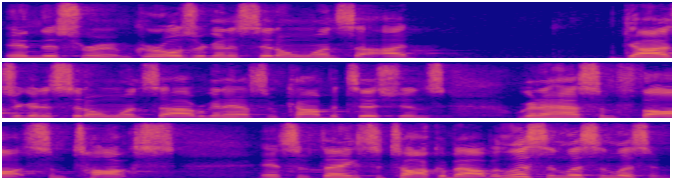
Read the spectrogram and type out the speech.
in this room. Girls are going to sit on one side, guys are going to sit on one side. We're going to have some competitions, we're going to have some thoughts, some talks, and some things to talk about. But listen, listen, listen.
